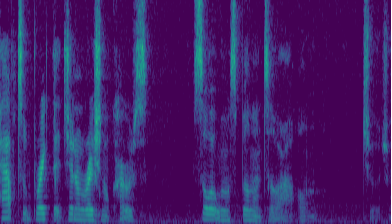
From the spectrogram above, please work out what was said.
have to break that generational curse so it won't spill into our own children.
